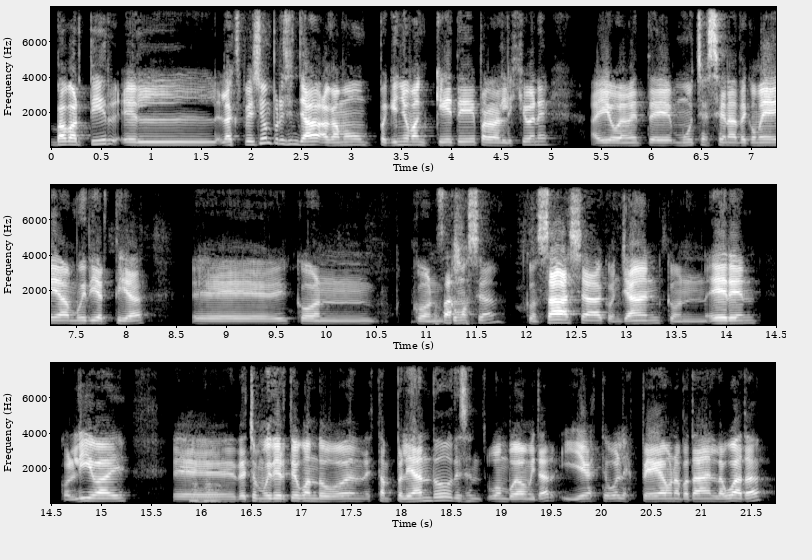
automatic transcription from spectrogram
va a partir la expedición, pero dicen ya hagamos un pequeño banquete para las legiones. Hay obviamente muchas escenas de comedia muy divertidas. Eh, con, con ¿cómo se llama? Con Sasha, con Jan, con Eren, con Levi. Eh, de hecho, es muy divertido cuando están peleando, dicen, bueno, voy a vomitar, y llega este gol, les pega una patada en la guata.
